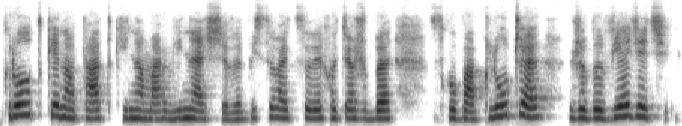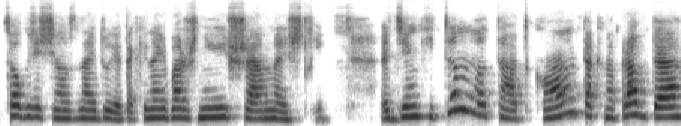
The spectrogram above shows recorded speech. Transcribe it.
krótkie notatki na marginesie, wypisywać sobie chociażby słowa klucze, żeby wiedzieć, co gdzie się znajduje, takie najważniejsze myśli. Dzięki tym notatkom tak naprawdę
